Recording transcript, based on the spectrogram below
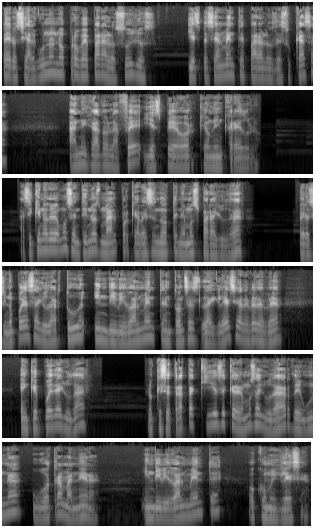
Pero si alguno no provee para los suyos, y especialmente para los de su casa, ha negado la fe y es peor que un incrédulo. Así que no debemos sentirnos mal porque a veces no tenemos para ayudar pero si no puedes ayudar tú individualmente, entonces la iglesia debe de ver en qué puede ayudar. Lo que se trata aquí es de que debemos ayudar de una u otra manera, individualmente o como iglesia.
